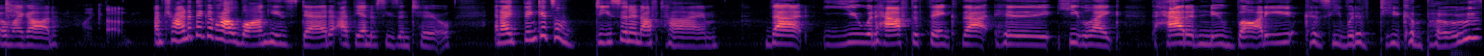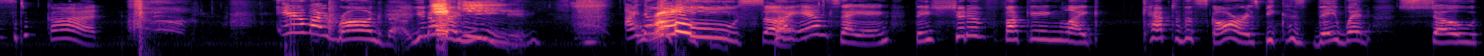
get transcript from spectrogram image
Oh my god. Oh my god. I'm trying to think of how long he's dead at the end of season 2. And I think it's a decent enough time that you would have to think that he he like had a new body cuz he would have decomposed. God. Am I wrong though? You know what I mean. I know it's icky. Gross. But I am saying they should have fucking like kept the scars because they went so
